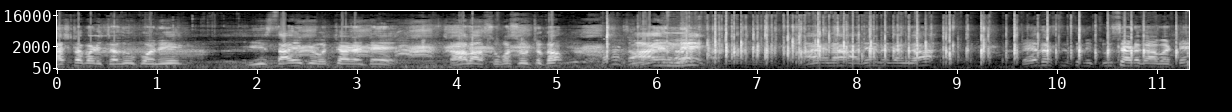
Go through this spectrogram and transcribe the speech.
కష్టపడి చదువుకొని ఈ స్థాయికి వచ్చాడంటే చాలా శుభసూచకం. ఆయన్ని ఆయన అదేవిధంగా పేద స్థితిని చూశాడు కాబట్టి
